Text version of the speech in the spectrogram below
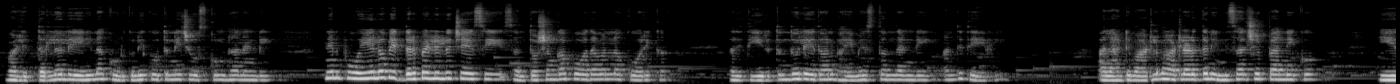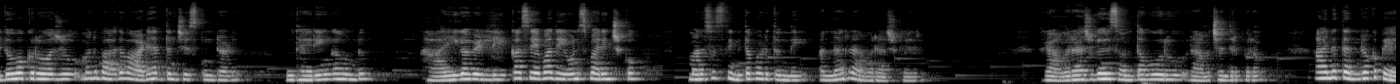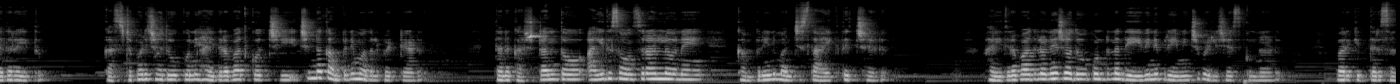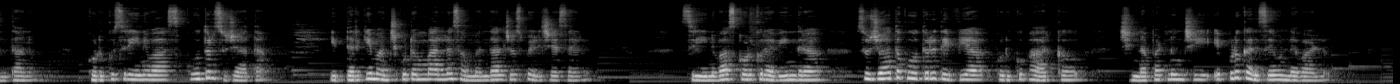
వాళ్ళిద్దరిలో లేని నా కొడుకుని కూతుర్ని చూసుకుంటున్నానండి. నేను పోయేలోపు ఇద్దరు పెళ్ళిళ్ళు చేసి సంతోషంగా పోదామన్న నా కోరిక. అది తీరుతుందో లేదో అని భయమేస్తుందండి అంది దేవి. అలాంటి మాటలు మాట్లాడొద్దని ఎన్నిసార్లు చెప్పాను నీకు? ఏదో ఒక రోజు మన బాధ వాడే అర్థం చేసుకుంటాడు. నువ్వు ధైర్యంగా ఉండు. హాయిగా వెళ్ళి కాసేపు ఆ దేవుని స్మరించుకో. మనసు స్థిమితపడుతుంది అన్నారు రామరాజు గారు. రామరాజు గారి సొంత ఊరు రామచంద్రపురం. ఆయన తండ్రి ఒక పేద రైతు కష్టపడి చదువుకుని హైదరాబాద్కు వచ్చి చిన్న కంపెనీ మొదలుపెట్టాడు. తన కష్టంతో ఐదు సంవత్సరాల్లోనే కంపెనీని మంచి స్థాయికి తెచ్చాడు. హైదరాబాద్లోనే చదువుకుంటున్న దేవిని ప్రేమించి పెళ్ళి చేసుకున్నాడు. వారికిద్దరు సంతానం కొడుకు శ్రీనివాస్ కూతురు సుజాత. ఇద్దరికీ మంచి కుటుంబాల్లో సంబంధాలు చూసి పెళ్ళి చేశాడు. శ్రీనివాస్ కొడుకు రవీంద్ర సుజాత కూతురు దివ్య కొడుకు భార్గవ్ చిన్నప్పటి నుంచి ఎప్పుడూ కలిసే ఉండేవాళ్ళు.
